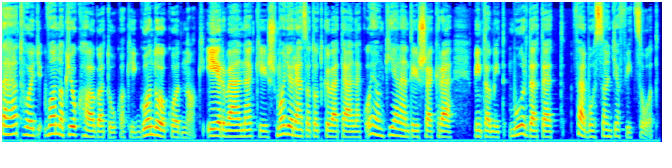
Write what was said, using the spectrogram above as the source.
tehát, hogy vannak joghallgatók, akik gondolkodnak, érvelnek és magyarázatot követelnek olyan kijelentésekre, mint amit Burda tett, felbosszantja Ficót.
